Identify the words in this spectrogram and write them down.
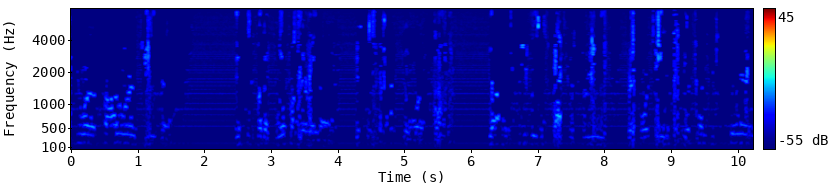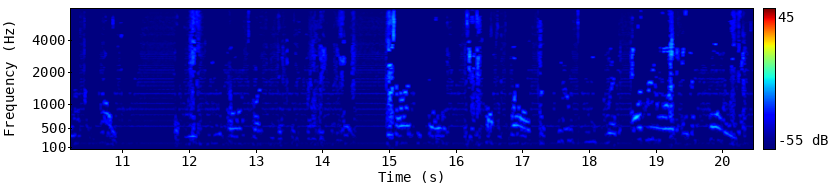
If you are a follower of Jesus, this is but a blip on your radar. This is not your home. God Hebrews chapter 3, verse 14 says, come to in Christ. If we do hold to our convictions firmly today. Goes on to chapter 12, pursue peace with everyone in holiness.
